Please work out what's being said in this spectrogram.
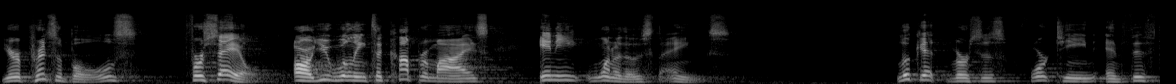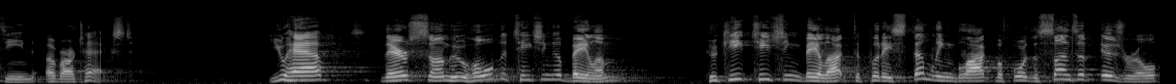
your principles for sale? Are you willing to compromise any one of those things? Look at verses 14 and 15 of our text. You have there some who hold the teaching of Balaam, who keep teaching Balak to put a stumbling block before the sons of Israel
